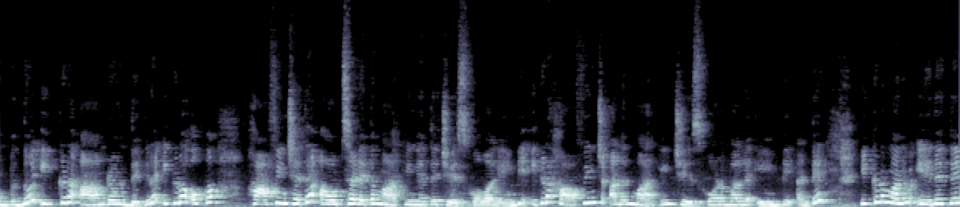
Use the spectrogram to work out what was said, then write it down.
ఉంటుందో ఇక్కడ ఆమ్ రౌండ్ దగ్గర ఇక్కడ ఒక హాఫ్ ఇంచ్ అయితే అవుట్ సైడ్ అయితే మార్కింగ్ అయితే చేసుకోవాలి ఏంటి ఇక్కడ హాఫ్ ఇంచ్ అనేది మార్కింగ్ చేసుకోవడం వల్ల ఏంటి అంటే ఇక్కడ మనం ఏదైతే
